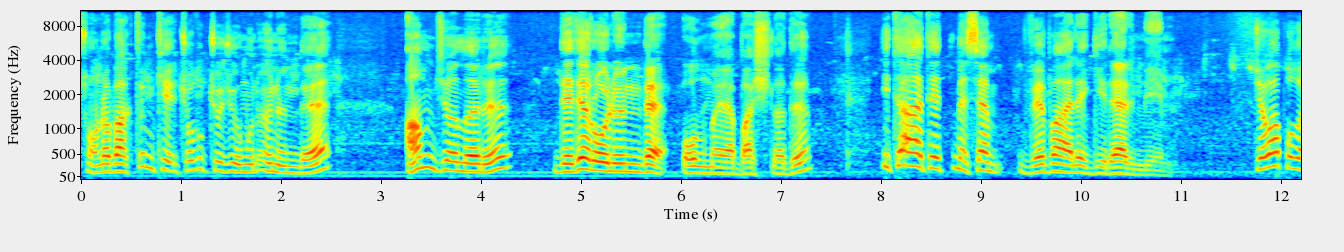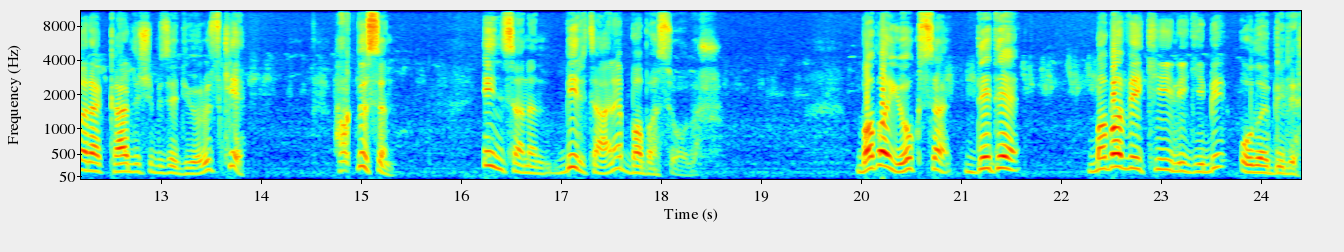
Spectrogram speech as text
Sonra baktım ki çoluk çocuğumun önünde amcaları dede rolünde olmaya başladı. İtaat etmesem vebale girer miyim? Cevap olarak kardeşimize diyoruz ki haklısın. İnsanın bir tane babası olur. Baba yoksa dede baba vekili gibi olabilir.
